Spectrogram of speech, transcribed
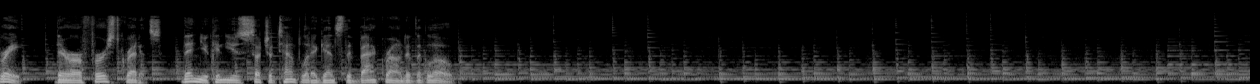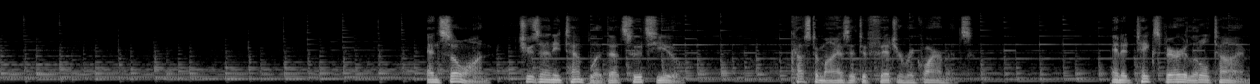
Great, there are first credits, then you can use such a template against the background of the globe. And so on, choose any template that suits you. Customize it to fit your requirements. And it takes very little time.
